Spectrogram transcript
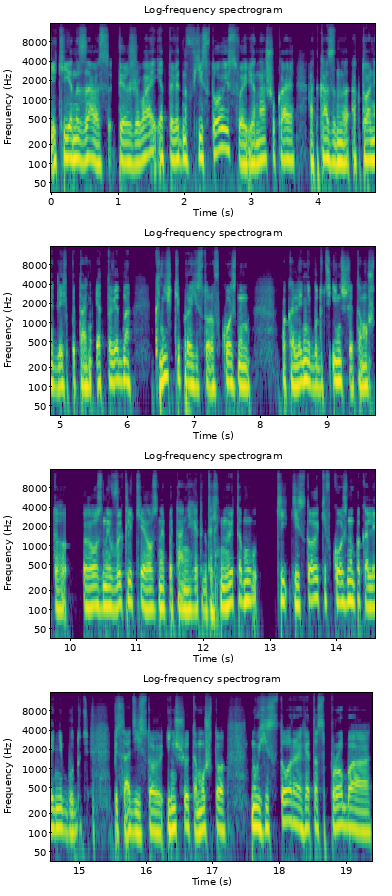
якія яны зараз перажываюць перажывае і адпаведна в гісторыі сваю яна шукае адказы на актуальна для іх пытань і адпаведна кніжкі пра гісторыю в кожным пакаленні будуць іншыя тому что розныя выклікі розныя пытанні гэтак далей. Ну і таму гісторыкі в кожным пакаленні будуць пісаць гісторыю іншую тому что ну гісторыя гэта спроба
